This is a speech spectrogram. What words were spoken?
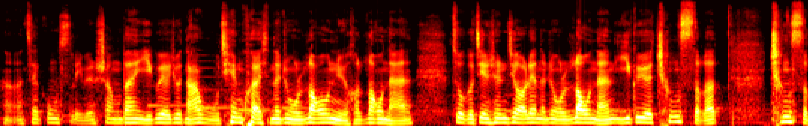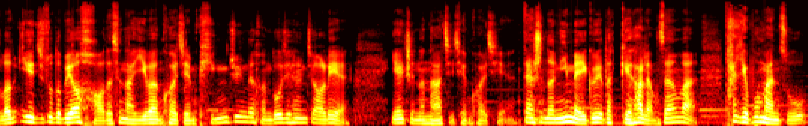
啊，在公司里边上班，一个月就拿五千块钱的这种捞女和捞男，做个健身教练的这种捞男，一个月撑死了，撑死了，业绩做的比较好的才拿一万块钱，平均的很多健身教练也只能拿几千块钱。但是呢，你每个月的给他两三万，他也不满足，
